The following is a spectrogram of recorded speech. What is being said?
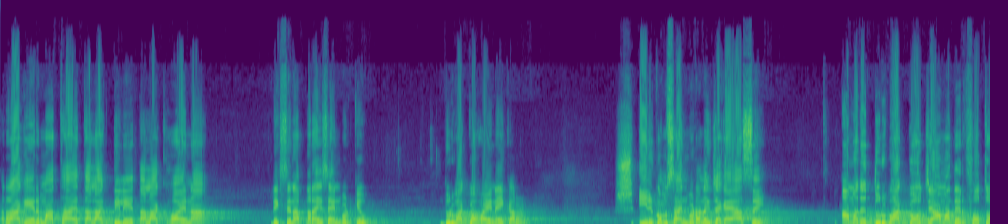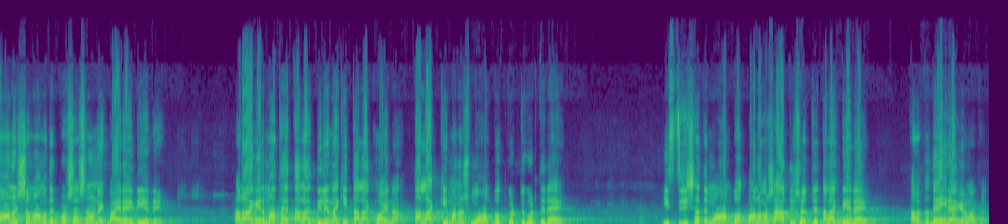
রাগের মাথায় তালাক দিলে তালাক হয় না। দেখছেন আপনারা এই সাইনবোর্ড কেউ? দুর্ভাগ্য হয় নাই কারোর। এরকম সাইনবোর্ড অনেক জায়গায় আছে। আমাদের দুর্ভাগ্য যে আমাদের ফটো অনেক সময় আমাদের প্রশাসন অনেক বাইরাই দিয়ে দেয়। রাগের মাথায় তালাক দিলে নাকি তালাক হয় না। তালাক কি মানুষ মহাব্বত করতে করতে দেয়? স্ত্রীর সাথে মহাব্বত, ভালোবাসা, আতিশয্যে তালাক দিয়ে দেয়? তালাক তো দেয়ই রাগের মাথায়।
